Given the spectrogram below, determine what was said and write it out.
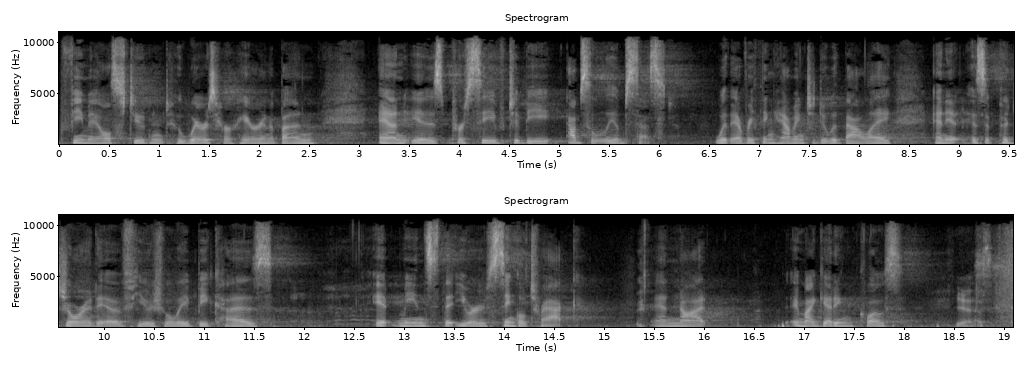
female student who wears her hair in a bun and is perceived to be absolutely obsessed with everything having to do with ballet. And it is a pejorative usually because it means that you are single track and not. Am I getting close? Yes.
